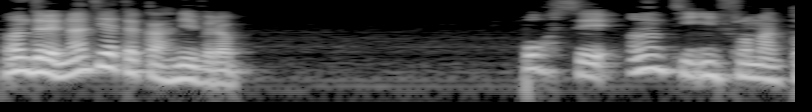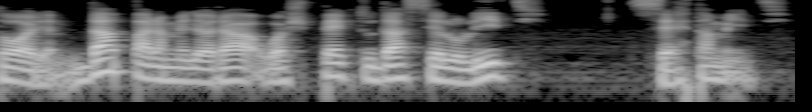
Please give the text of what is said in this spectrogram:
André, na dieta carnívora, por ser anti-inflamatória, dá para melhorar o aspecto da celulite? Certamente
